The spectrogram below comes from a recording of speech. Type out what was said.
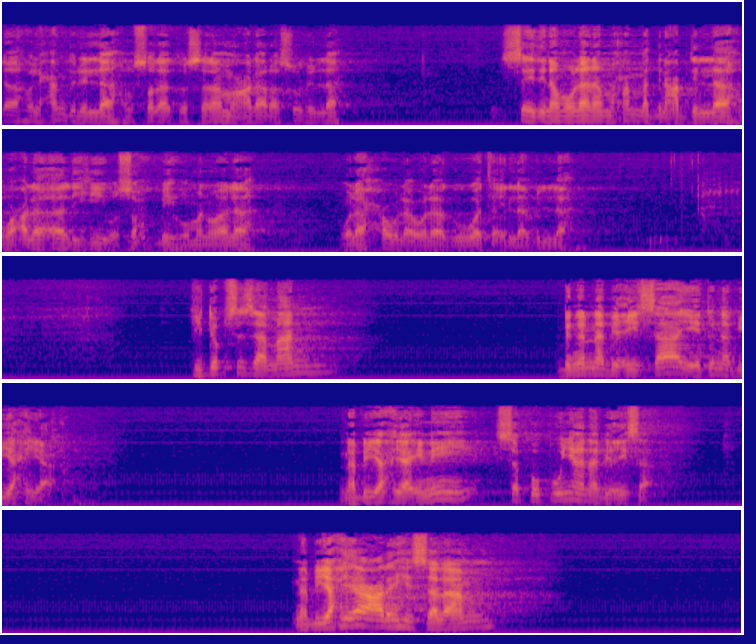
الله والحمد لله والصلاة والسلام على رسول الله سيدنا مولانا محمد بن عبد الله وعلى آله وصحبه ومن والاه ولا حول ولا قوة إلا بالله hidup sezaman dengan Nabi Isa yaitu Nabi Yahya Nabi Yahya ini sepupunya Nabi Isa Nabi Yahya alaihi salam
